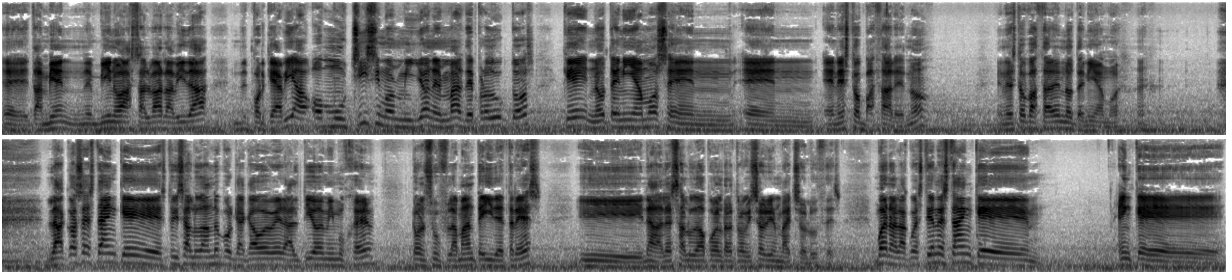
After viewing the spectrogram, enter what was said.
Eh, también vino a salvar la vida porque había muchísimos millones más de productos que no teníamos en, en, estos bazares, ¿no? En estos bazares no teníamos. la cosa está en que estoy saludando porque acabo de ver al tío de mi mujer con su flamante ID3 y nada, le he saludado por el retrovisor y me ha hecho luces. Bueno, la cuestión está en que... En que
